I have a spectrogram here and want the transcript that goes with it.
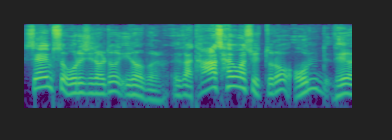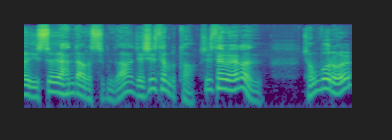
세임스 오리지널도 이너블 그러니까 다 사용할 수 있도록 온 되어 있어야 한다 그렇습니다. 이제 시스템부터 시스템에는 정보를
